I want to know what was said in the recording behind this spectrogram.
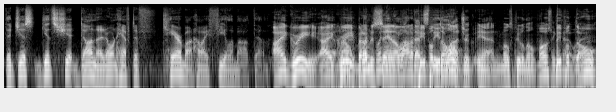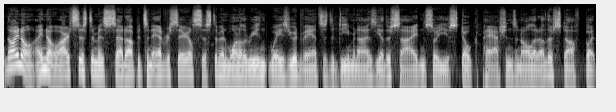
that just gets shit done. I don't have to f- care about how I feel about them. I agree. I Yeah, agree, well, but I'm just saying a lot of people don't. logic- yeah, most people don't. Most people don't. No, I know, I know. Our system is set up. It's an adversarial system, and one of the reason, ways you advance is to demonize the other side, and so you stoke passions and all that other stuff. But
